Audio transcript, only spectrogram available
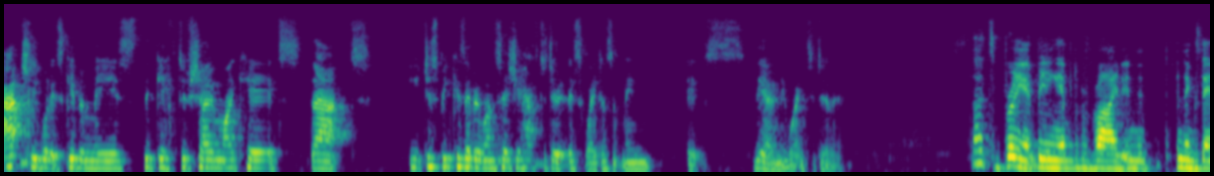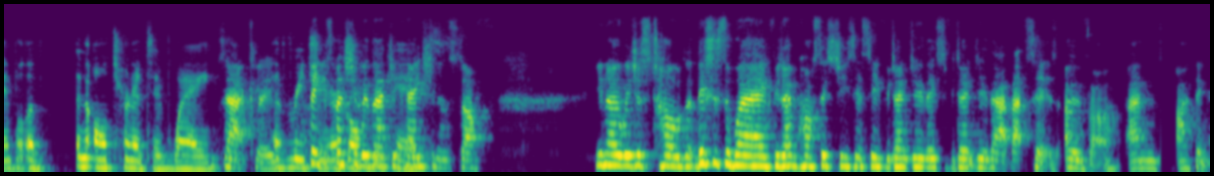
actually, what it's given me is the gift of showing my kids that you just because everyone says you have to do it this way doesn't mean it's the only way to do it. That's brilliant being able to provide an, an example of an alternative way. Exactly. Of reaching I think especially with education kids. and stuff. You know, we're just told that this is the way. If you don't pass this GCSE, if you don't do this, if you don't do that, that's it. It's over. And I think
